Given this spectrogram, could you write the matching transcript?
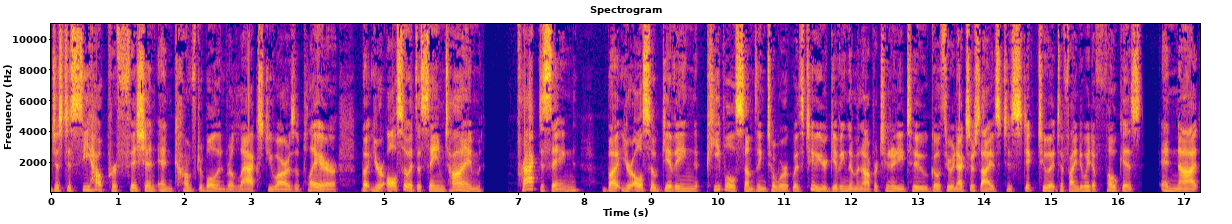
just to see how proficient and comfortable and relaxed you are as a player, but you're also at the same time practicing, but you're also giving people something to work with too. You're giving them an opportunity to go through an exercise, to stick to it, to find a way to focus and not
